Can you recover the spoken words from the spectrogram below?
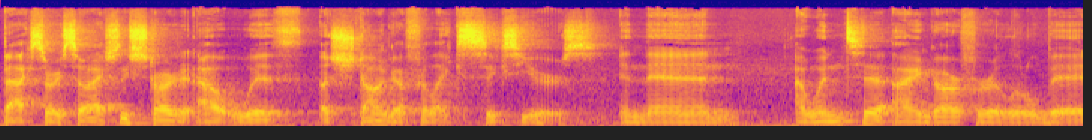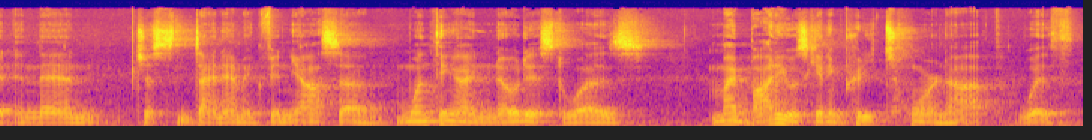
backstory. So I actually started out with Ashtanga for like six years. And then I went into Iyengar for a little bit and then just dynamic vinyasa. One thing I noticed was my body was getting pretty torn up with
